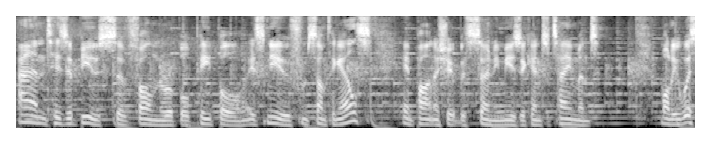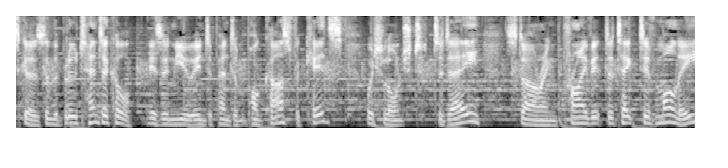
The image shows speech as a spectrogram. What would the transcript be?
and his abuse of vulnerable people. It's new from Somethin' Else in partnership with Sony Music Entertainment. Molly Whiskers and the Blue Tentacle is a new independent podcast for kids, which launched today, starring private detective Molly,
